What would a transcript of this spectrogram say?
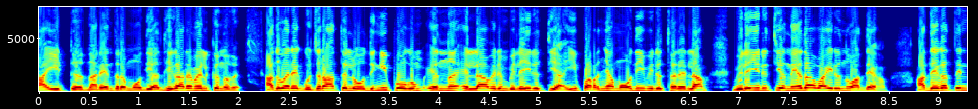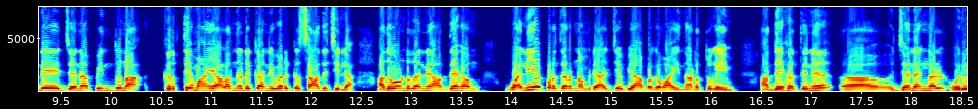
ആയിട്ട് നരേന്ദ്രമോദി അധികാരമേൽക്കുന്നത്. അതുവരെ ഗുജറാത്തിൽ ഒതുങ്ങിപ്പോകും എന്ന് എല്ലാവരും വിലയിരുത്തിയ ഈ പറഞ്ഞ മോദി വിരുദ്ധരെല്ലാം വിലയിരുത്തിയ നേതാവായിരുന്നു അദ്ദേഹം. അദ്ദേഹത്തിന്റെ ജനപിന്തുണ കൃത്യമായി അളന്നെടുക്കാൻ ഇവർക്ക് സാധിച്ചില്ല. അതുകൊണ്ട് തന്നെ അദ്ദേഹം വലിയ പ്രചരണം രാജ്യവ്യാപകമായി നടത്തുകയും അദ്ദേഹത്തിന് ജനങ്ങൾ ഒരു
